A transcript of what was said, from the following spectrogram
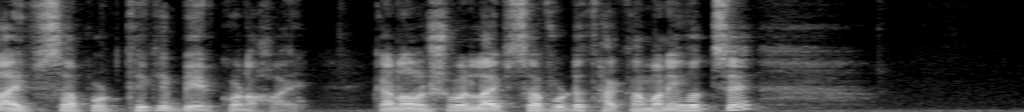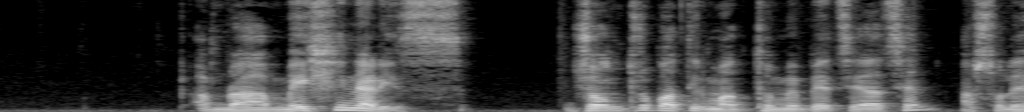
লাইফ সাপোর্ট থেকে বের করা হয়। কারণ অনেক সময় লাইফ সাপোর্টে থাকা মানে হচ্ছে, আমরা মেশিনারিজ, যন্ত্রপাতির মাধ্যমে বেঁচে আছেন, আসলে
